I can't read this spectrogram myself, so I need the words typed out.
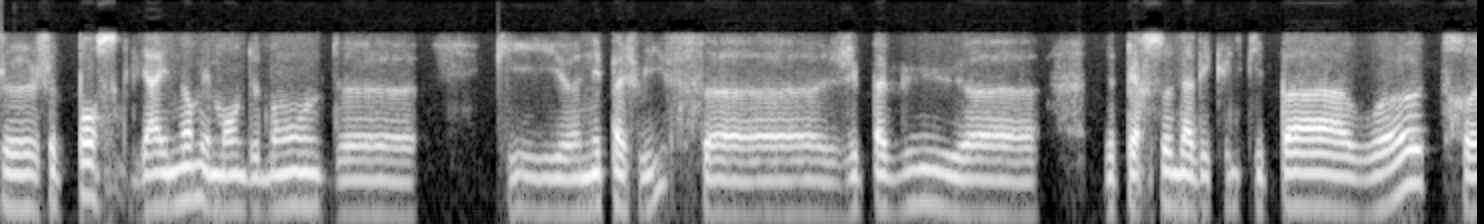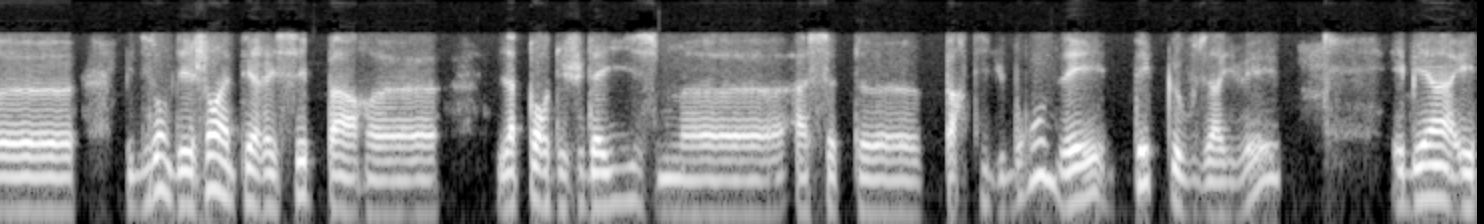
je, pense qu'il y a énormément de monde euh, qui n'est pas juif. J'ai pas vu de personnes avec une kippa ou autre, mais disons des gens intéressés par l'apport du judaïsme à cette partie du monde. Et dès que vous arrivez, eh bien, et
